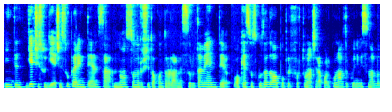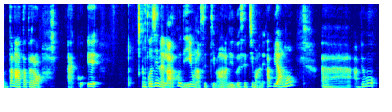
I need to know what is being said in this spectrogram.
10 su 10, super intensa, non sono riuscito a controllarmi assolutamente, ho chiesto scusa dopo, per fortuna c'era qualcun altro, quindi mi sono allontanata, però ecco, e così nell'arco di una settimana, di due settimane, abbiamo, eh, abbiamo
